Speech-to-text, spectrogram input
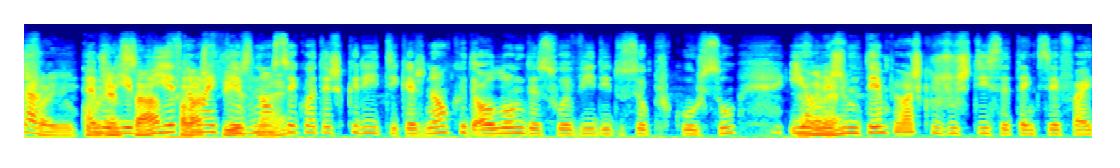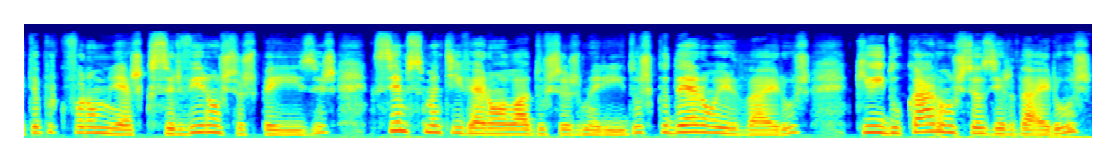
coisa. Foi, a Maria a sabe, Pia também teve não, é? sei quantas críticas não, que, ao longo da sua vida e do seu percurso, e ao mesmo tempo eu acho que justiça tem que ser feita porque foram mulheres que serviram os seus países, que sempre se mantiveram ao lado dos seus maridos, que deram herdeiros, que educaram os seus herdeiros,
